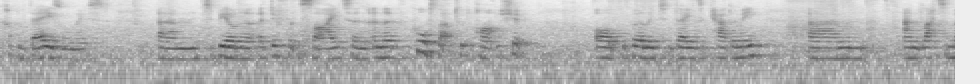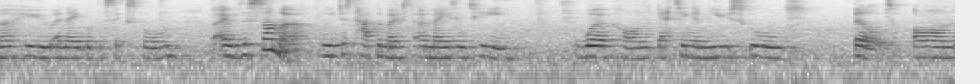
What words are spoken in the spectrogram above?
a couple of days almost, um, to be on a, a different site. And, and of course that took partnership of the Burlington Danes Academy um, and Latymer, who enabled the sixth form. But over the summer, we just had the most amazing team work on getting a new school built on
